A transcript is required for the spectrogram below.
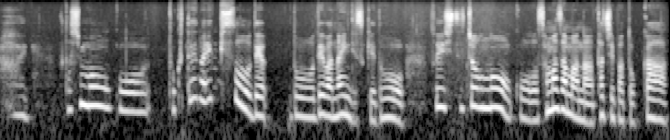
はい、私もこう特定のエピソードではないんですけどそういう室長のさまざまな立場とか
